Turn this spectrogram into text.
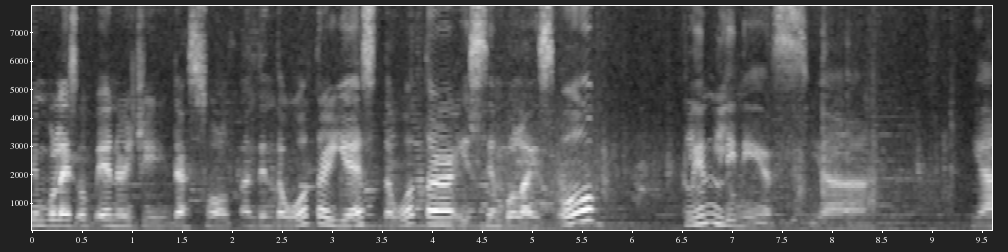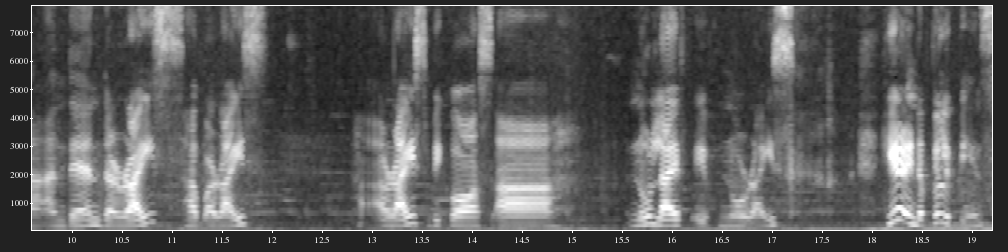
symbolize of energy, the salt. And then the water, yes, the water is symbolize of cleanliness. Yeah. Yeah, and then the rice, have a rice. A rice because uh, no life if no rice. Here in the Philippines.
